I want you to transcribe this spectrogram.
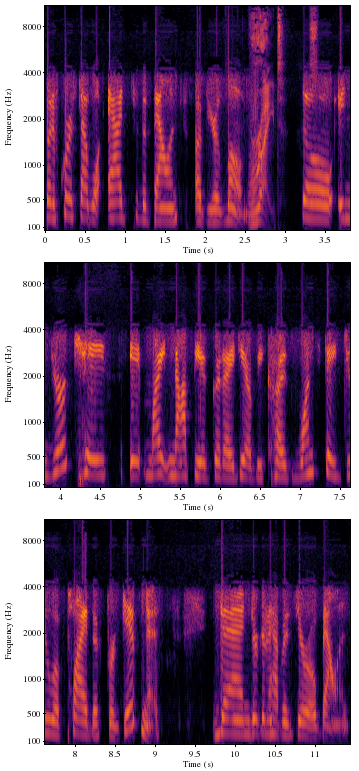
But of course, that will add to the balance of your loan. Right. So in your case, it might not be a good idea because once they do apply the forgiveness, then you're going to have a zero balance.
